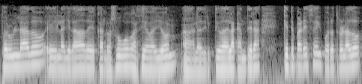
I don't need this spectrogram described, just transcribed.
Por un lado, eh, la llegada de Carlos Hugo García Bayón a la directiva de la cantera. ¿Qué te parece? Y por otro lado,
